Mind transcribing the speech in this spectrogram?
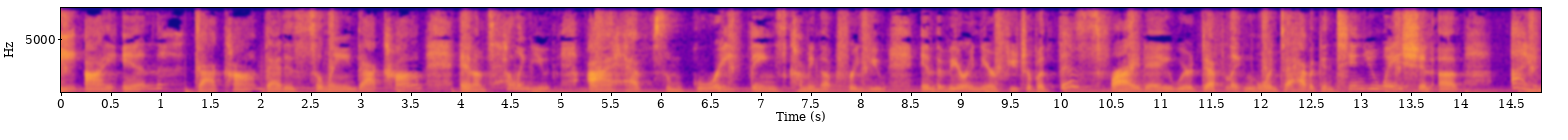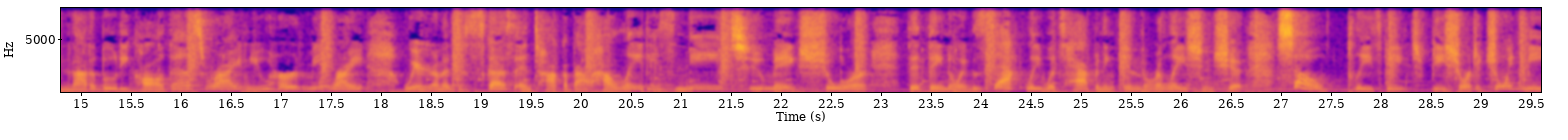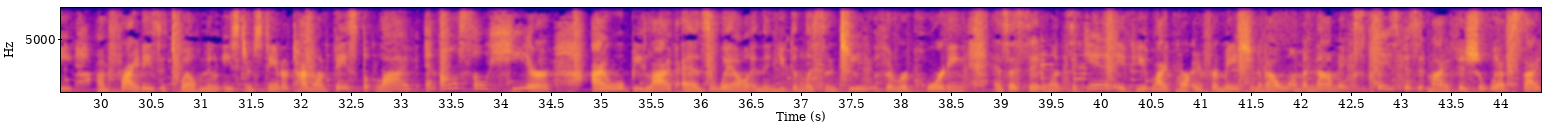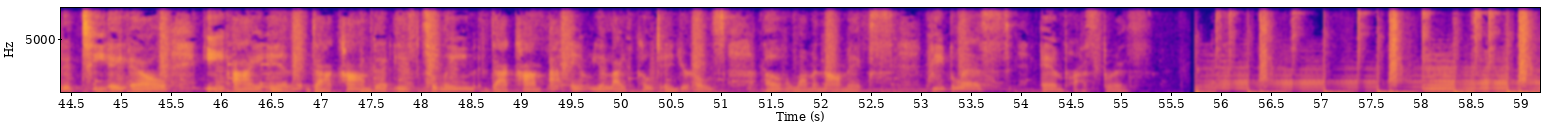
L-E-I-N.com. That is Talein.com. And I'm telling you, I have some great things coming up for you in the very near future. But this Friday, we're definitely going to have a continuation of I am not a booty call. That's right. You heard me right. We're going to discuss and talk about how ladies need to make sure that they know exactly what's happening in the relationship. So, please be be sure to join me on Fridays at 12 noon Eastern Standard Time on Facebook Live and also here I will be live as well and then you can listen to the recording. As I said once again, if you'd like more information about Womanomics, please visit my official website at T-A-L-E-I-N.com. That is Talein.com. I am your life coach and your host of Womanomics. Be blessed and prosperous. Thank you.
